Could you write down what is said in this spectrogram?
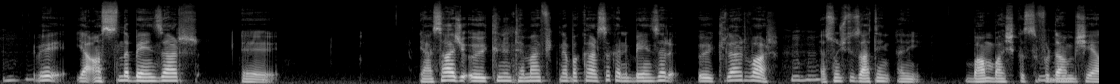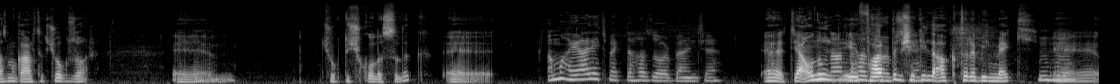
Hı hı. Ve ya aslında benzer e, yani sadece öykünün temel fikrine bakarsak hani benzer öyküler var. Hı hı. Ya sonuçta zaten hani bambaşka sıfırdan hı hı. bir şey yazmak artık çok zor. Ee, çok düşük olasılık. Ee, Ama hayal etmek daha zor bence. Evet ya onu e, farklı bir, bir şey. şekilde aktarabilmek, hı hı. E,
